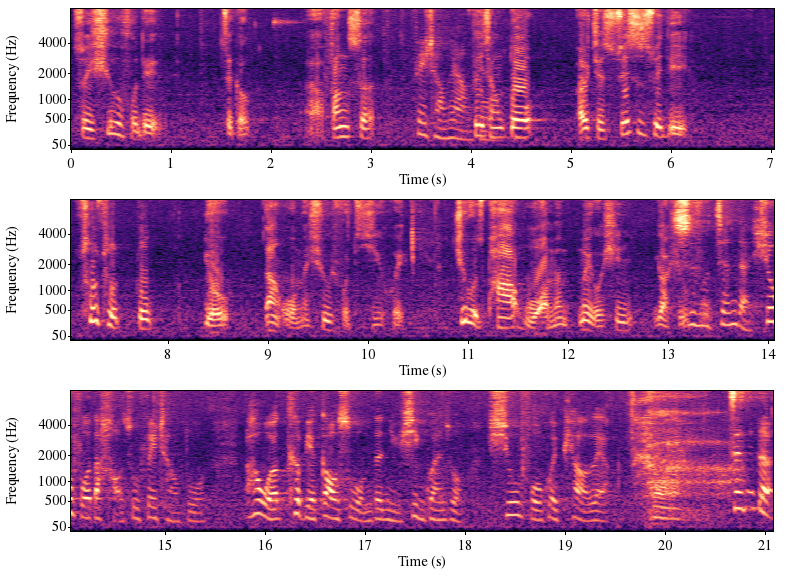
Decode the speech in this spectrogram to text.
所以修福的这个呃方式非常非常非常多，而且随时随地处处都有让我们修复的机会，就是怕我们没有心要修福。师傅真的修佛的好处非常多。然后我要特别告诉我们的女性观众，修佛会漂亮，真的，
